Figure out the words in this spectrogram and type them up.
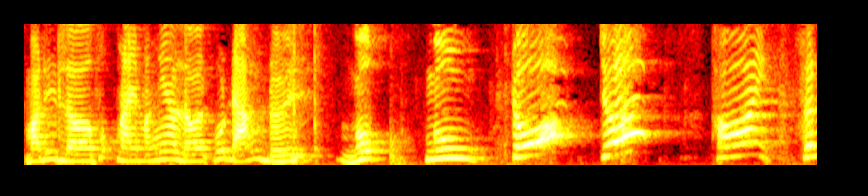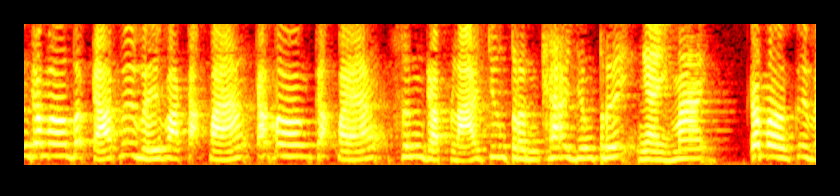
Mà đi lờ phút này mà nghe lời của đảng địa, ngục, ngu, chó, chết. Thôi, xin cảm ơn tất cả quý vị và các bạn. Cảm ơn các bạn. Xin gặp lại chương trình Khai Dân Trí ngày mai. Cảm ơn quý vị.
